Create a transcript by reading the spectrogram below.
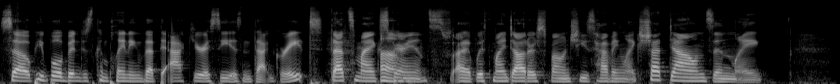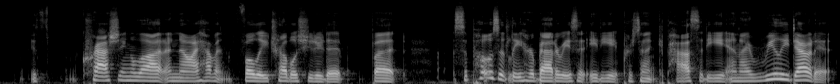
So people have been just complaining that the accuracy isn't that great. That's my experience I, with my daughter's phone. She's having like shutdowns and like it's crashing a lot. And now I haven't fully troubleshooted it, but supposedly her battery is at 88% capacity, and I really doubt it.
